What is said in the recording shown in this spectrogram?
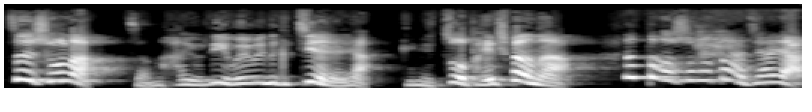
再说了，咱们还有厉薇薇那个贱人呀，给你做陪衬呢。那到时候大家呀，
